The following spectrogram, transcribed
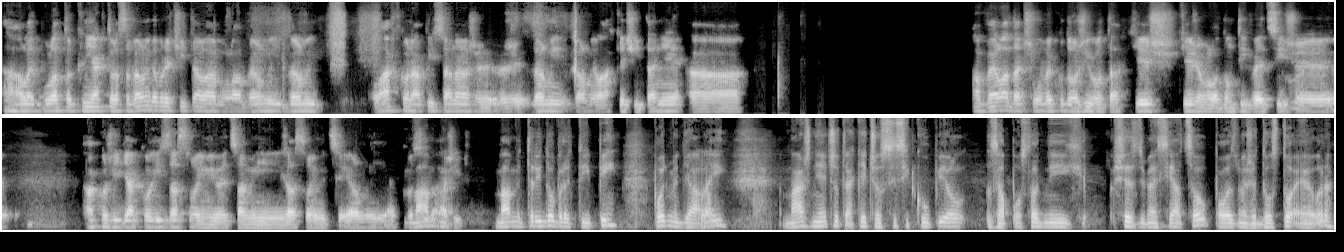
ale bola to kniha, ktorá sa veľmi dobre čítala, bola veľmi, veľmi ľahko napísaná, že, že veľmi, veľmi ľahké čítanie a, a veľa dá človeku do života, tiež, tiež ohľadom tých vecí, že ako žiť, ako ísť za svojimi vecami, za svojimi cieľmi, ako Máme, si vážiť. Máme tri dobré typy, poďme ďalej. Máš niečo také, čo si si kúpil za posledných 6 mesiacov, povedzme, že do 100 eur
